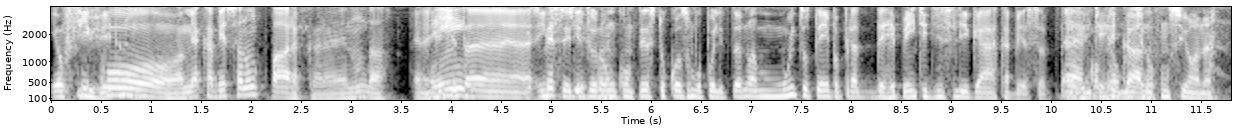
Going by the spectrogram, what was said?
Eu fico. A minha cabeça não para, cara. É, não dá. É a gente está é, inserido num contexto cosmopolitano há muito tempo para de repente desligar a cabeça. Pra é, gente complicado. realmente não funciona.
